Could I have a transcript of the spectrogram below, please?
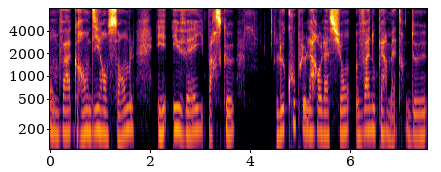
on va grandir ensemble et éveil parce que le couple, la relation va nous permettre de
